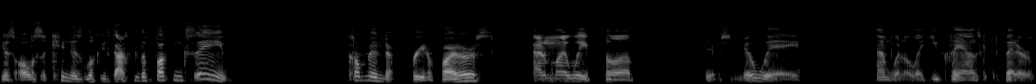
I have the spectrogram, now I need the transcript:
because all his echidnas look exactly the fucking same. Come in, freedom fighters. Out of my way, bub. There's no way. I'm gonna let you clowns get the better of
